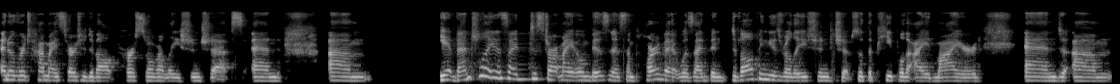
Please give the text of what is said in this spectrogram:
And over time, I started to develop personal relationships. And um, yeah, eventually I decided to start my own business. And part of it was I'd been developing these relationships with the people that I admired. And, um,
